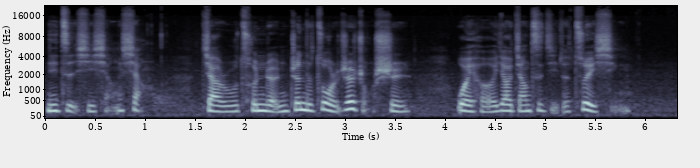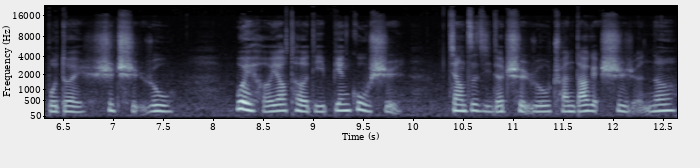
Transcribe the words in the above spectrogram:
你仔细想想，假如村人真的做了这种事，为何要将自己的罪行（不对，是耻辱）为何要特地编故事，将自己的耻辱传达给世人呢？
